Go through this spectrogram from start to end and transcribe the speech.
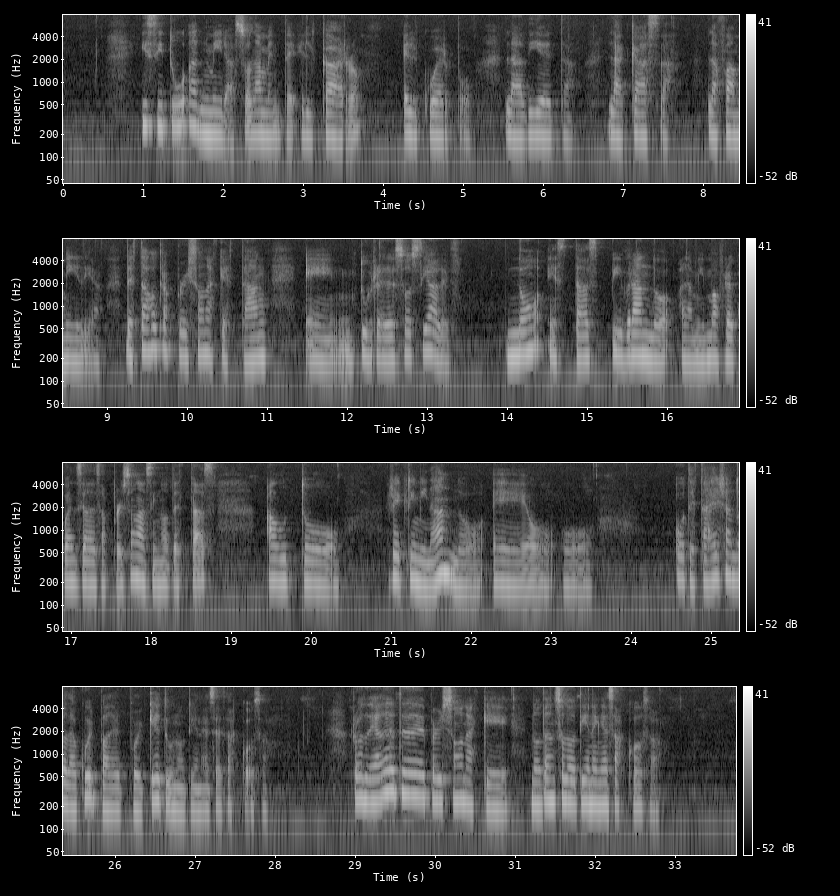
Y si tú admiras solamente el carro, el cuerpo, la dieta, la casa, la familia, de estas otras personas que están en tus redes sociales, no estás vibrando a la misma frecuencia de esas personas, sino te estás auto recriminando eh, o, o, te estás echando la culpa de por qué tú no tienes esas cosas. Rodeate de personas que no tan solo tienen esas cosas,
